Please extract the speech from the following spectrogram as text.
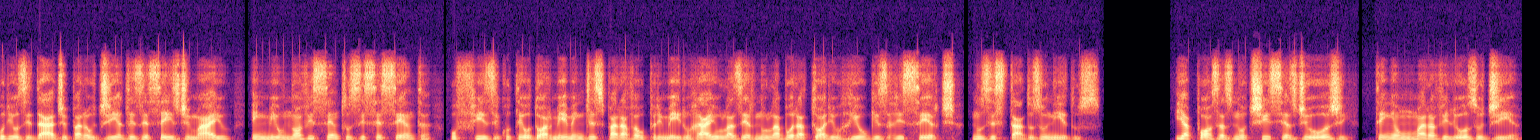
Curiosidade para o dia 16 de maio, em 1960, o físico Theodore Memen disparava o primeiro raio laser no laboratório Hughes Research, nos Estados Unidos. E após as notícias de hoje, tenham um maravilhoso dia.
